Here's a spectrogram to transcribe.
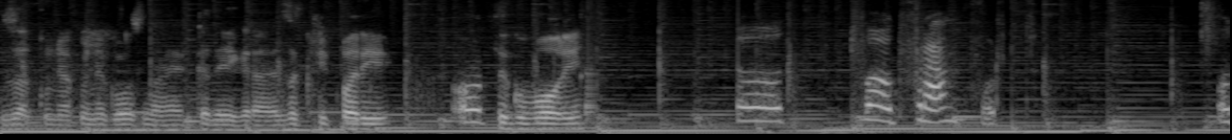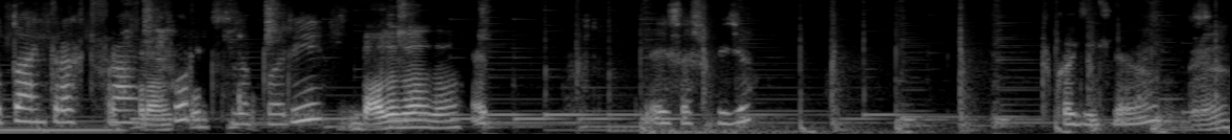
за ако някой не го знае, къде играе, за какви пари От се говори. а, това е от Франкфурт. От Айнтрахт Франкфурт Франкфурт. за пари. Да, да, да, да. Ей, сега ще видя. Тук ги гледам. Добре.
